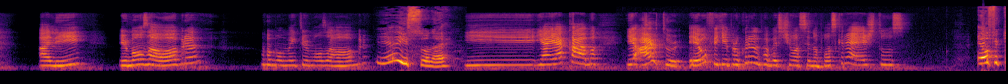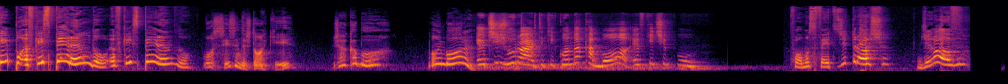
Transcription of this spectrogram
Ali, irmãos à obra, o momento Irmãos à Obra. E é isso, né? E, e aí acaba. E Arthur, eu fiquei procurando pra ver se tinha uma cena pós-créditos. Eu fiquei, eu fiquei esperando. Eu fiquei esperando. Vocês ainda estão aqui? Já acabou. Vão embora. Eu te juro, Arthur, que quando acabou, eu fiquei tipo. Fomos feitos de trouxa. De novo.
